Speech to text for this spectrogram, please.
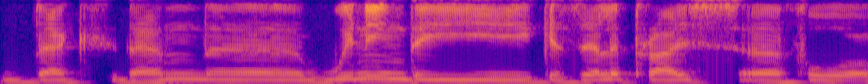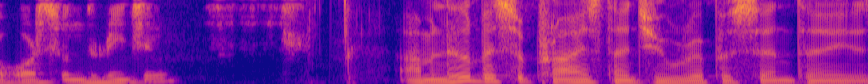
back then, uh, winning the Gazelle Prize uh, for Øresund region. I'm a little bit surprised that you represent a,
